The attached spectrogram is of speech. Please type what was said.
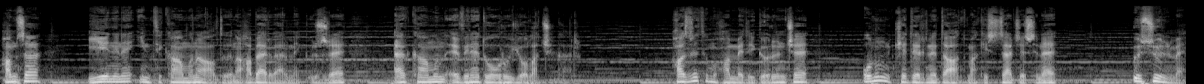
Hamza, yeğenine intikamını aldığını haber vermek üzere Erkam'ın evine doğru yola çıkar. Hazreti Muhammed'i görünce onun kederini dağıtmak istercesine ''Üzülme''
